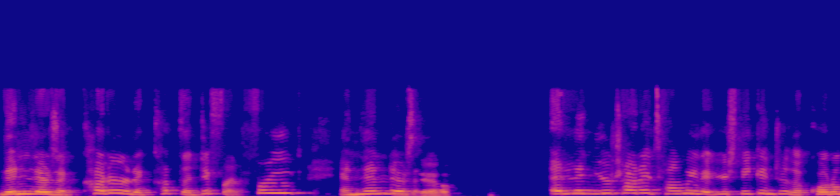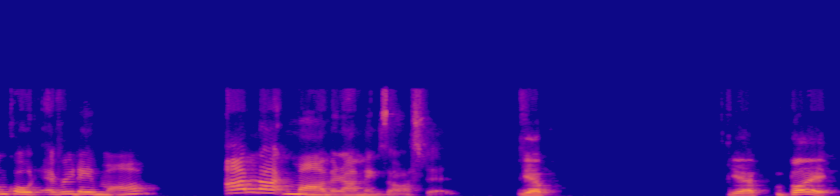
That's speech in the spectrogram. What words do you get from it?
then there's a cutter to cut the different fruit and then there's yeah. And then you're trying to tell me that you're speaking to the quote unquote everyday mom. I'm not mom and I'm exhausted. Yep. Yep. But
